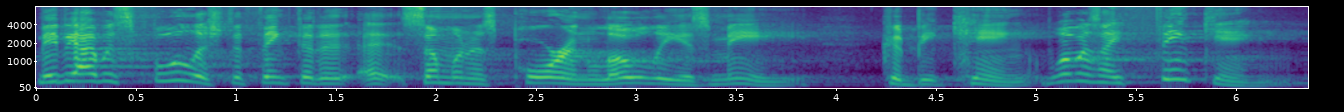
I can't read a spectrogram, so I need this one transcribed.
maybe I was foolish to think that a, a, someone as poor and lowly as me could be king. What was I thinking?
